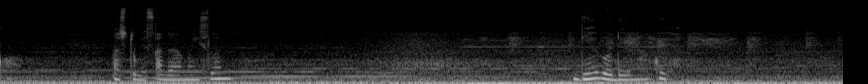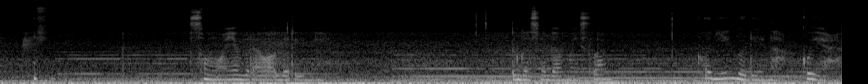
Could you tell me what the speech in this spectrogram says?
kok pas tugas agama Islam dia godain aku ya? Semuanya berawal dari ini tugas agama Islam. Kok dia godain aku ya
